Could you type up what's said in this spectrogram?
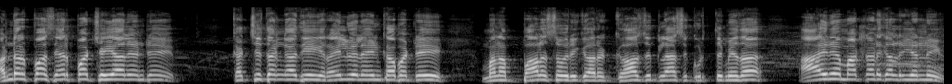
అండర్ పాస్ ఏర్పాటు చేయాలి అంటే ఖచ్చితంగా అది రైల్వే లైన్ కాబట్టి మన బాలశౌరి గారు గాజు గ్లాసు గుర్తు మీద ఆయనే మాట్లాడగలరు ఇవన్నీ.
